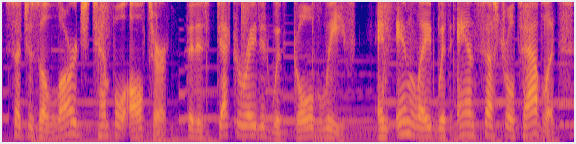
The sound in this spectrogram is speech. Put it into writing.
such as a large temple altar that is decorated with gold leaf and inlaid with ancestral tablets.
